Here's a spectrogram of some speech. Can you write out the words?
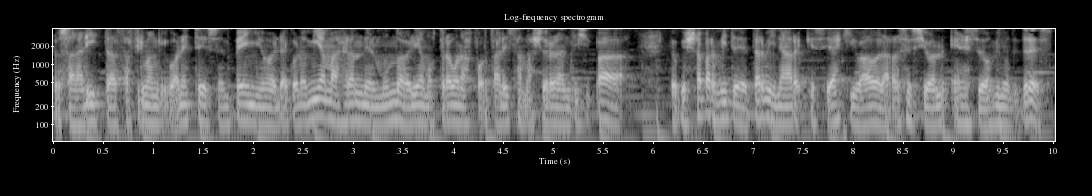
Los analistas afirman que con este desempeño la economía más grande del mundo habría mostrado una fortaleza mayor a la anticipada, lo que ya permite determinar que se ha esquivado la recesión en este 2023.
